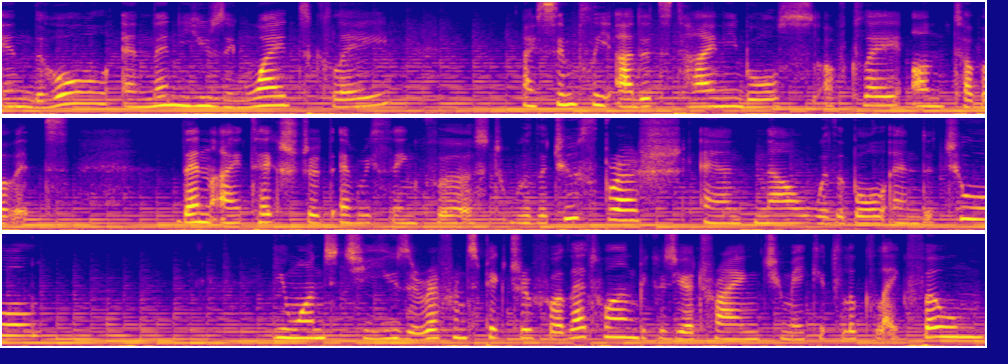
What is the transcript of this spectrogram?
in the hole and then using white clay I simply added tiny balls of clay on top of it. Then I textured everything first with a toothbrush and now with a ball and a tool. You want to use a reference picture for that one because you are trying to make it look like foam.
